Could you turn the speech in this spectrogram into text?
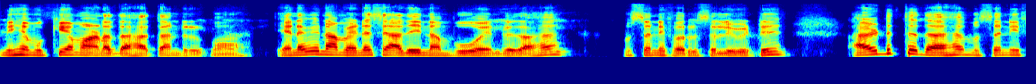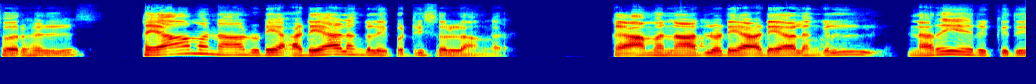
மிக முக்கியமானதாகத்தான் இருக்கும். எனவே நாம் என்ன செய்ய அதை நம்புவோம் என்பதாக முசன்னிஃப் அவர்கள் சொல்லிவிட்டு அடுத்ததாக முசன்னிஃப் அவர்கள் கயாம நாளுடைய அடையாளங்களை பற்றி சொல்லாங்க. கயாம நாளுடைய அடையாளங்கள் நிறைய இருக்குது.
